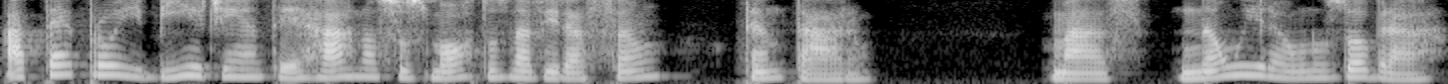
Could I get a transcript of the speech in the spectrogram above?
Até proibir de enterrar nossos mortos na viração, tentaram. Mas não irão nos dobrar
